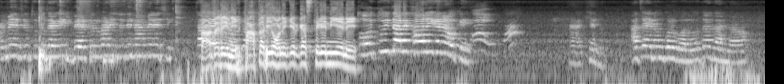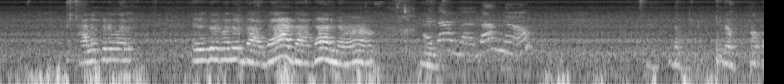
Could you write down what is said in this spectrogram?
আমি আজকে তোকে দেখি ব্যাটের বাড়ি যদি না মেরেছি তাড়াতাড়ি নে তাড়াতাড়ি অনেকের কাছ থেকে নিয়ে নে। তুই তুই তাহলে খাওয়ালি কেন ওকে? হ্যাঁ কেন আচ্ছা এরকম করে বলো দাদা না ভালো করে বলো। এরকম করে বলো দাদা দাদা না হুম। দাও, দাও, হাঁকো।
